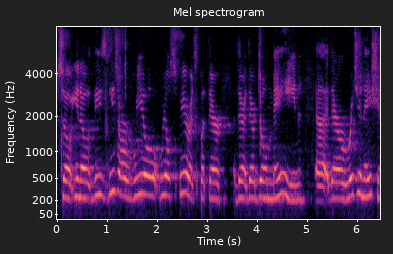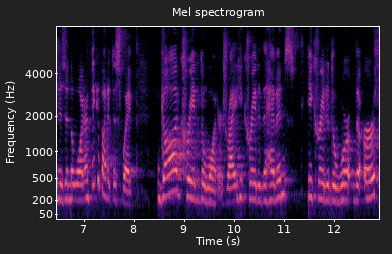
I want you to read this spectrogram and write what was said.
So you know these these are real real spirits, but their their their domain, uh, their origination is in the water. And think about it this way: God created the waters, right? He created the heavens, He created the wor- the earth,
